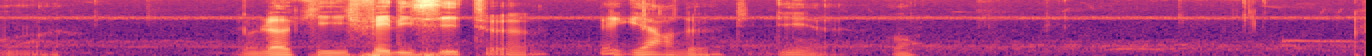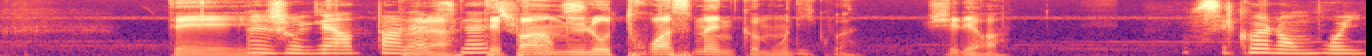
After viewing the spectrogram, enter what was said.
bon, euh, là qui félicite euh, les gardes, tu te dis... euh, bon. T'es... Je regarde par Voilà, la fenêtre. t'es pas un mulot de trois semaines, comme on dit, quoi, chez les rats. C'est quoi l'embrouille?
